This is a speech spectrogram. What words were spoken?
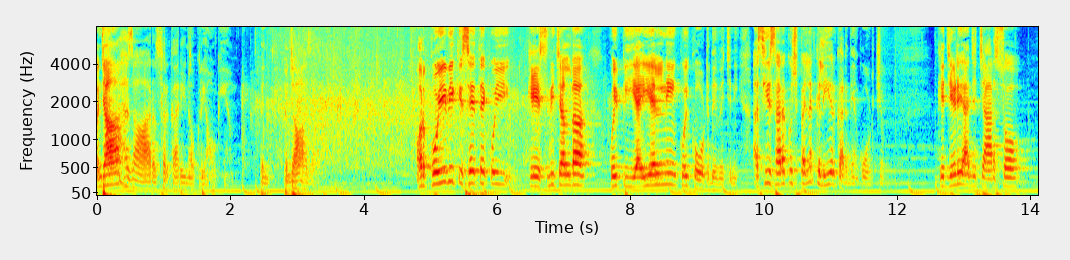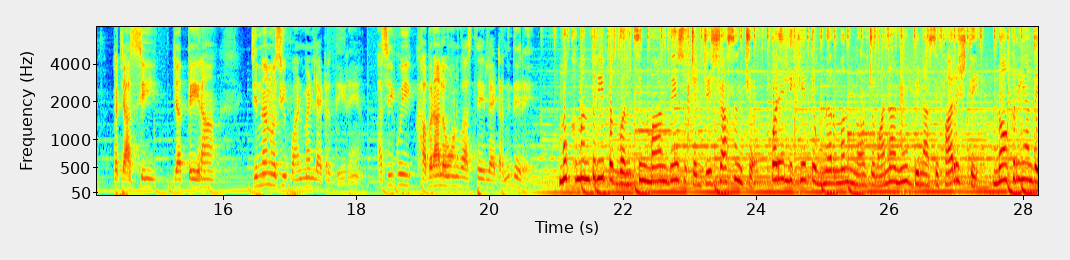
50000 ਸਰਕਾਰੀ ਨੌਕਰੀਆਂ ਹੋ ਗਈਆਂ। 50000 ਔਰ ਕੋਈ ਵੀ ਕਿਸੇ ਤੇ ਕੋਈ ਕੇਸ ਨਹੀਂ ਚੱਲਦਾ, ਕੋਈ ਪੀਆਈਐਲ ਨਹੀਂ, ਕੋਈ ਕੋਰਟ ਦੇ ਵਿੱਚ ਨਹੀਂ। ਅਸੀਂ ਇਹ ਸਾਰਾ ਕੁਝ ਪਹਿਲਾਂ ਕਲੀਅਰ ਕਰਦੇ ਹਾਂ ਕੋਰਟ 'ਚੋਂ ਕਿ ਜਿਹੜੇ ਅੱਜ 485 ਜਾਂ 13 ਜਿਨ੍ਹਾਂ ਨੂੰ ਅਸੀਂ ਅਪਾਇੰਟਮੈਂਟ ਲੈਟਰ ਦੇ ਰਹੇ ਹਾਂ, ਅਸੀਂ ਕੋਈ ਖਬਰਾਂ ਲਵਾਉਣ ਵਾਸਤੇ ਲੈਟਰ ਨਹੀਂ ਦੇ ਰਹੇ। ਮੁੱਖ ਮੰਤਰੀ ਭਗਵੰਤ ਸਿੰਘ ਮਾਨ ਦੇ ਸੁਚੱਜੇ ਸ਼ਾਸਨ 'ਚ ਪੜ੍ਹੇ ਲਿਖੇ ਤੇ ਹੁਨਰਮੰਦ ਨੌਜਵਾਨਾਂ ਨੂੰ ਬਿਨਾਂ ਸਿਫਾਰਿਸ਼ ਦੇ ਨੌਕਰੀਆਂ ਦੇ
